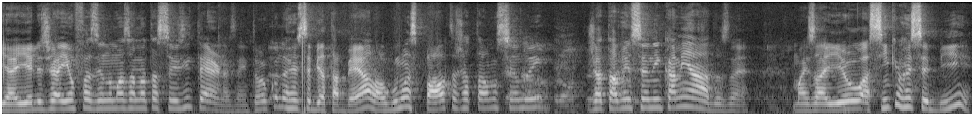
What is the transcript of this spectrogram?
e aí eles já iam fazendo umas anotações internas. Né? Então, eu, quando eu recebi a tabela, algumas pautas já estavam sendo prontas. já estavam sendo encaminhadas, né? Mas aí eu assim que eu recebi,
